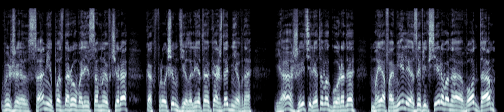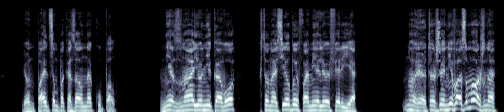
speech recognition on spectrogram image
«Вы же сами поздоровались со мной вчера, как, впрочем, делали это каждодневно. Я житель этого города. Моя фамилия зафиксирована вон там». И он пальцем показал на купол. «Не знаю никого, кто носил бы фамилию Ферье». «Но это же невозможно!»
